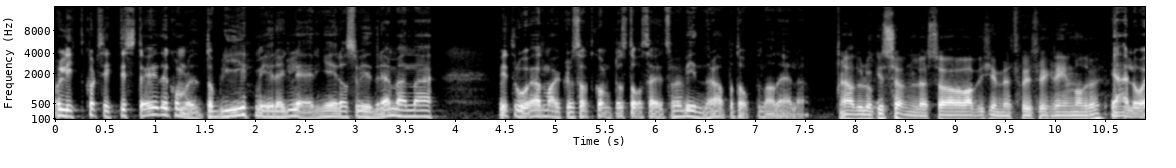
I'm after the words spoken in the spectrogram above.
og litt kortsiktig støy, det kommer det til å bli. Mye reguleringer osv. Men eh, vi tror jo at Microsoft kommer til å stå seg ut som en vinner da, på toppen av det hele. Ja, Du lå ikke søvnløs og var bekymret for utviklingen? med andre Jeg lå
